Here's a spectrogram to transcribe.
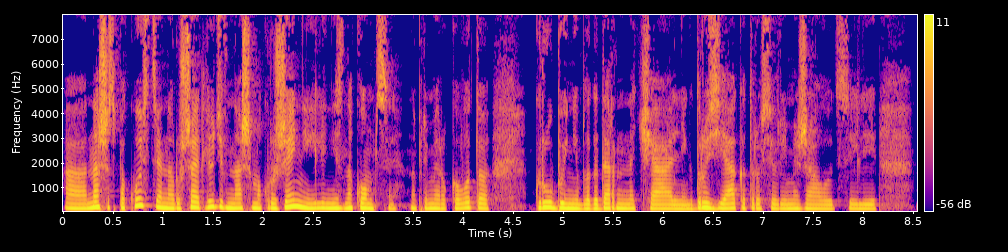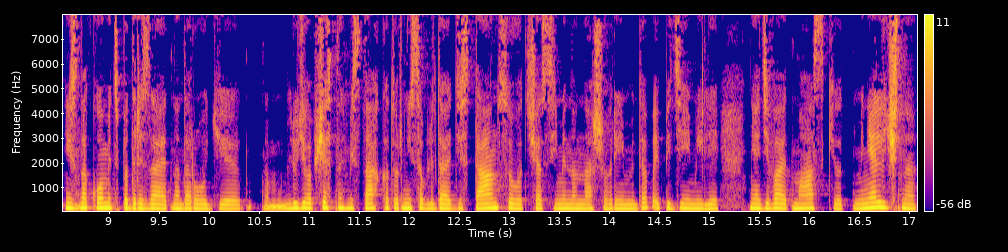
а, наше спокойствие нарушают люди в нашем окружении или незнакомцы. Например, у кого-то грубый, неблагодарный начальник, друзья, которые все время жалуются, или незнакомец подрезает на дороге, там, люди в общественных местах, которые не соблюдают дистанцию, вот сейчас именно в наше время, да, эпидемии, или не одевают маски. Вот меня лично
